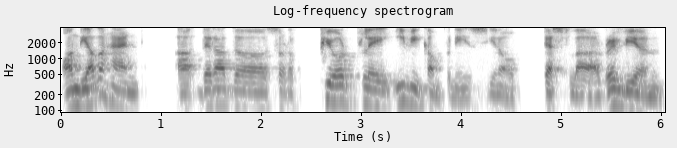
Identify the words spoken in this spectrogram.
On the other hand, there are the sort of pure play EV companies, you know, Tesla, Rivian,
